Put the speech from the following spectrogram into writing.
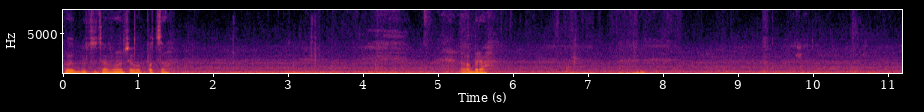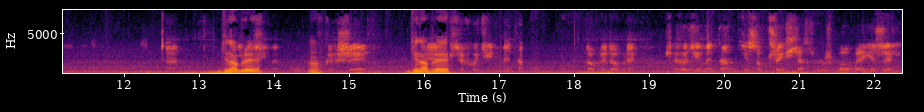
Chuj, bo tutaj włączę, bo po co? Dobra. Dzień dobry. A. Dzień dobry. Przechodzimy tam. Dobry, dobry. Przechodzimy tam, gdzie są przejścia służbowe. Jeżeli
